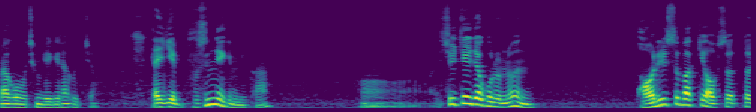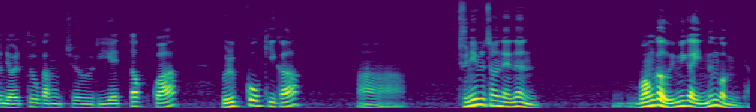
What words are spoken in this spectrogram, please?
라고 지금 얘기를 하고 있죠. 자, 이게 무슨 얘기입니까? 어, 실질적으로는 버릴 수밖에 없었던 열두 강주리의 떡과 물고기가 아, 주님 손에는 뭔가 의미가 있는 겁니다.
